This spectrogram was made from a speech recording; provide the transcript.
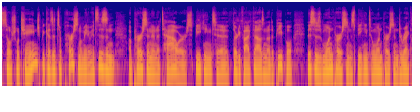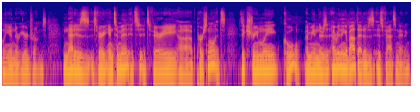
social change because it's a personal medium. It isn't a person in a tower speaking to 35,000 other people. This is one person speaking to one person directly in their eardrums. And that is, it's very intimate. It's, it's very uh, personal. It's, it's extremely cool. I mean, there's everything about that is, is fascinating.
